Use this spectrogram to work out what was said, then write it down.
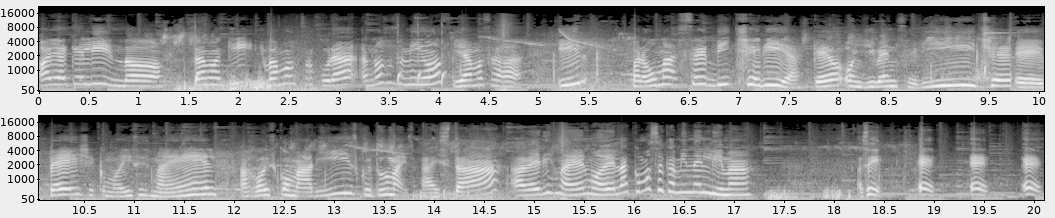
Olha qué lindo. Estamos aquí y vamos a procurar a nuestros amigos y vamos a ir para una cevichería, que donde ven ceviche, eh, peixe, como dice Ismael, arroz con marisco y todo más. Ahí está. A ver, Ismael, modela. ¿Cómo se camina en Lima? Así. Eh, eh, eh,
